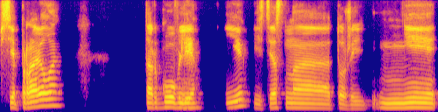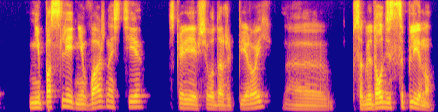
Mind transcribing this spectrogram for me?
все правила торговли и, естественно, тоже не, не последней важности, скорее всего, даже первой, э, соблюдал дисциплину.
